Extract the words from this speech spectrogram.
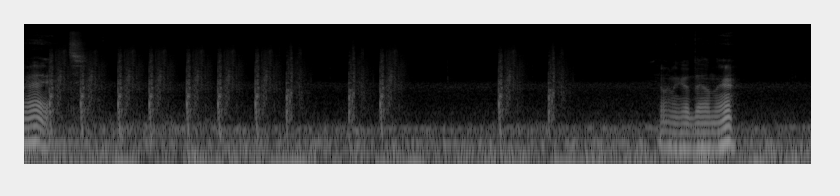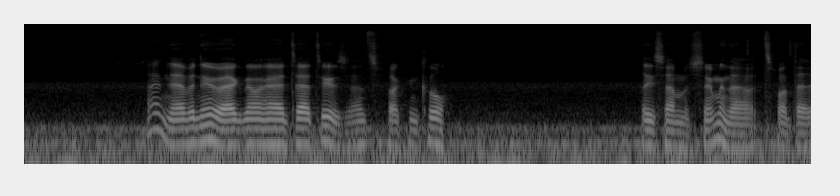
Alright. You wanna go down there? I never knew Ragnar had tattoos. That's fucking cool. At least I'm assuming that's what that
